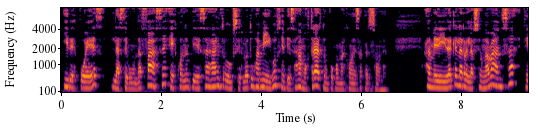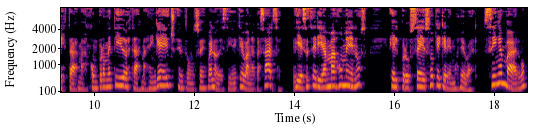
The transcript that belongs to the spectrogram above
y después la segunda fase es cuando empiezas a introducirlo a tus amigos y empiezas a mostrarte un poco más con esa persona. A medida que la relación avanza, estás más comprometido, estás más engaged, entonces, bueno, deciden que van a casarse. Y ese sería más o menos el proceso que queremos llevar. Sin embargo,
